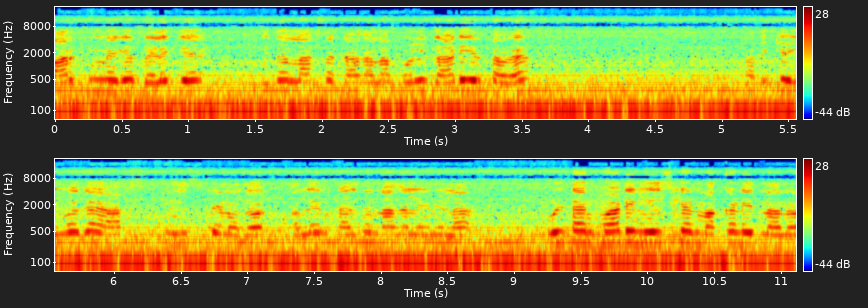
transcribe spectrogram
ಪಾರ್ಕಿಂಗ್ನಾಗೆ ಬೆಳಗ್ಗೆ ಡೀಸೆಲ್ ಹಾಕ್ಸೋಕ್ಕಾಗಲ್ಲ. ಫುಲ್ ಗಾಡಿ ಇರ್ತವೆ. ಅದಕ್ಕೆ ಇವಾಗ ನಿಲ್ಸ್ಕೊಳೋದು ಅಲ್ಲೇನು ಕಳ್ತನ ಆಗಲ್ಲ ಏನಿಲ್ಲ ಫುಲ್ ಟ್ಯಾಂಕ್ ಮಾಡಿ ನಿಲ್ಸ್ಕೊಂಡು ಮಕ್ಕಂಡಿದ್ದು ನಾನು.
